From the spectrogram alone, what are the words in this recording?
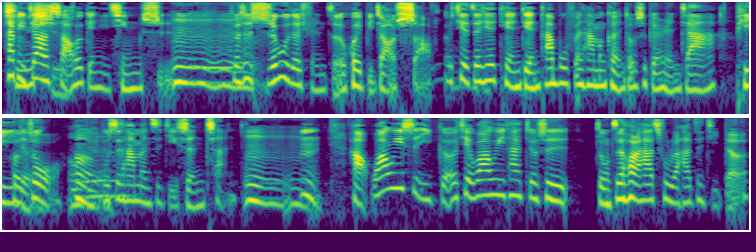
它比较少会给你轻食，嗯嗯嗯，就是食物的选择会比较少，而且这些甜点大部分他们可能都是跟人家批合作，嗯，不是他们自己生产，嗯嗯嗯。好，哇威是一个，而且哇威它就是，总之后来他出了他自己的。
